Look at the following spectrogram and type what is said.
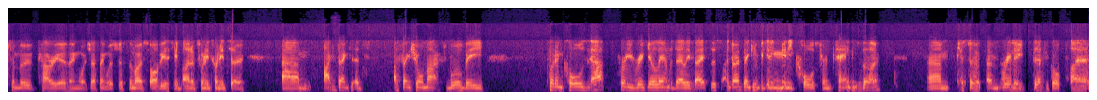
to move Kyrie Irving, which I think was just the most obvious headline of 2022. Um, I think it's I think Sean Marks will be putting calls out pretty regularly on a daily basis. I don't think he'll be getting many calls from teams though. Um, just a, a, really difficult player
